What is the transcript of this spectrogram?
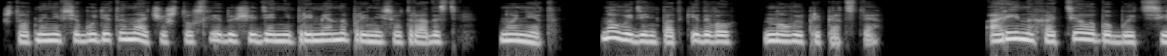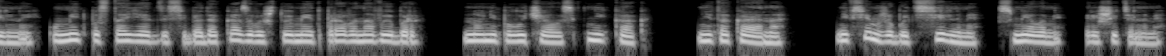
что отныне все будет иначе, что следующий день непременно принесет радость, но нет. Новый день подкидывал новые препятствия. Арина хотела бы быть сильной, уметь постоять за себя, доказывая, что имеет право на выбор, но не получалось никак. Не такая она. Не всем же быть сильными, смелыми, решительными.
